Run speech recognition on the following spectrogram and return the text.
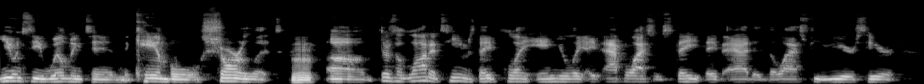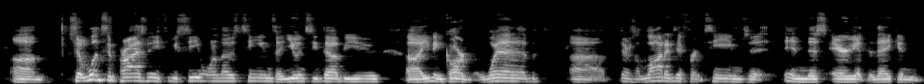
UNC Wilmington, the Campbell, Charlotte. Mm-hmm. Um, there's a lot of teams they play annually. Appalachian State they've added the last few years here. Um, so it wouldn't surprise me if you see one of those teams at UNCW, uh, even Gardner Webb. Uh, there's a lot of different teams in this area that they can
